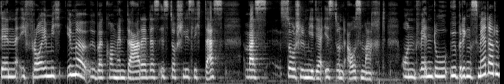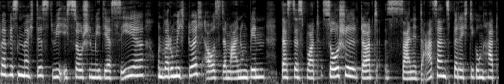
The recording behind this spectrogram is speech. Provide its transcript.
denn ich freue mich immer über Kommentare. Das ist doch schließlich das, was Social Media ist und ausmacht. Und wenn du übrigens mehr darüber wissen möchtest, wie ich Social Media sehe und warum ich durchaus der Meinung bin, dass das Wort Social dort seine Daseinsberechtigung hat,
